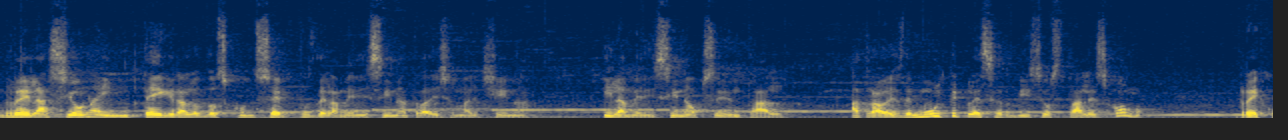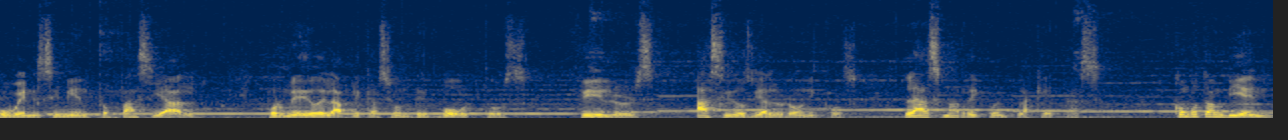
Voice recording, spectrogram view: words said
relaciona e integra los dos conceptos de la medicina tradicional china y la medicina occidental a través de múltiples servicios tales como rejuvenecimiento facial por medio de la aplicación de botos, fillers, ácidos hialurónicos, plasma rico en plaquetas, como también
